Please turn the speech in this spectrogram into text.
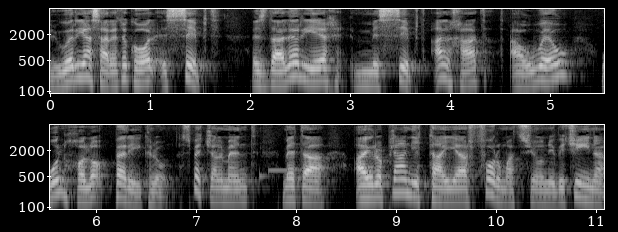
Il-wirja saret ukoll is-Sibt, iżda l-irjieħ mis-Sibt għall-Ħadd tqawwew u nħoloq periklu, speċjalment meta ajruplan jittajjar f'formazzjoni viċina,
